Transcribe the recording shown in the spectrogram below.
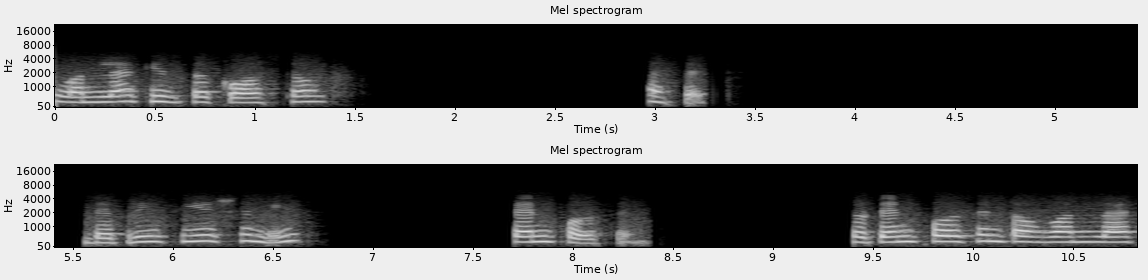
1 lakh is the cost of asset. Depreciation is 10%. So 10% of 1 lakh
